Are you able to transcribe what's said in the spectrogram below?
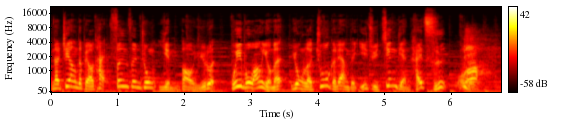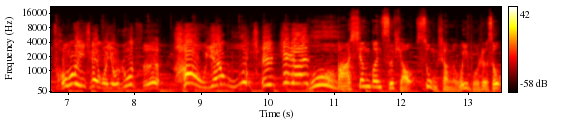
那这样的表态分分钟引爆舆论，微博网友们用了诸葛亮的一句经典台词。从未见过有如此厚颜无耻之人，把相关词条送上了微博热搜。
